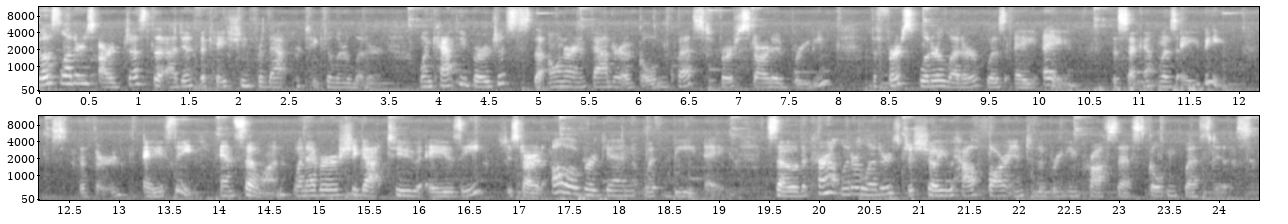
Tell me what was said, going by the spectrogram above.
Those letters are just the identification for that particular litter. When Kathy Burgess, the owner and founder of Golden Quest, first started breeding, the first litter letter was AA, the second was AB, the third AC, and so on. Whenever she got to AZ, she started all over again with BA. So the current litter letters just show you how far into the breeding process Golden Quest is.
